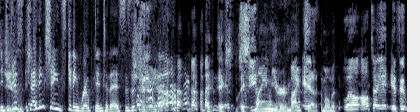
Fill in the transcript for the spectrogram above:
Did you, you just? I think Shane's getting roped into this. Is this how you feel? Ex- explain your mindset at the moment. Well, I'll tell you, if it,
